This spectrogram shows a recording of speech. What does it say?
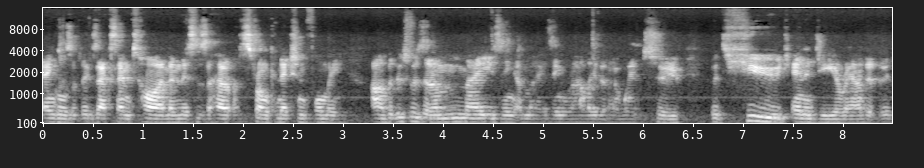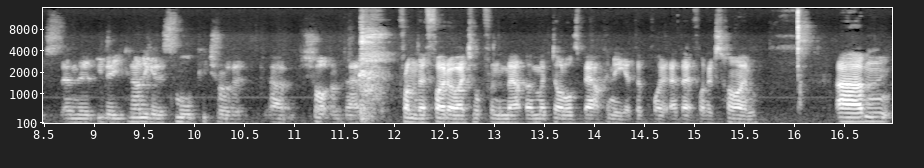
Engels at the exact same time, and this is a, a strong connection for me. Uh, but this was an amazing, amazing rally that I went to with huge energy around it. It's, and the, you know you can only get a small picture of it, uh, shot of that from the photo I took from the McDonald's balcony at the point at that point of time. Um,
